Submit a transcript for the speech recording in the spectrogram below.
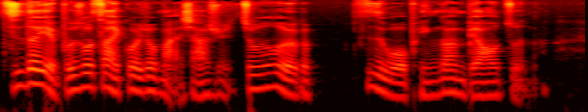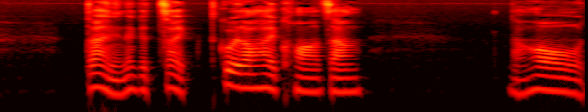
值得也不是说再贵就买下去，就是会有个自我评断标准。但你那个再贵到太夸张，然后。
